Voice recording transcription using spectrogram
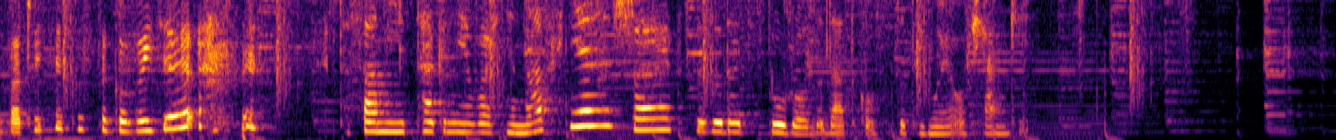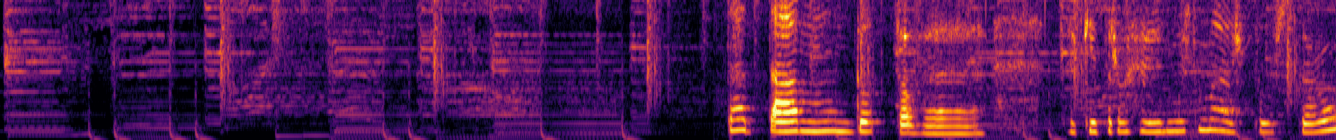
zobaczycie, co z tego wyjdzie. Czasami tak mnie właśnie natchnie, że chcę dodać dużo dodatków do tej mojej owsianki. Tadam, gotowe. Takie trochę już masz powstał.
